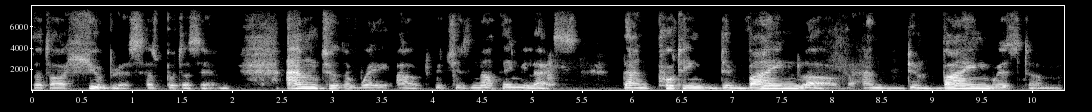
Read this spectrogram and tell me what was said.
that our hubris has put us in, and to the way out, which is nothing less than putting divine love and divine wisdom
